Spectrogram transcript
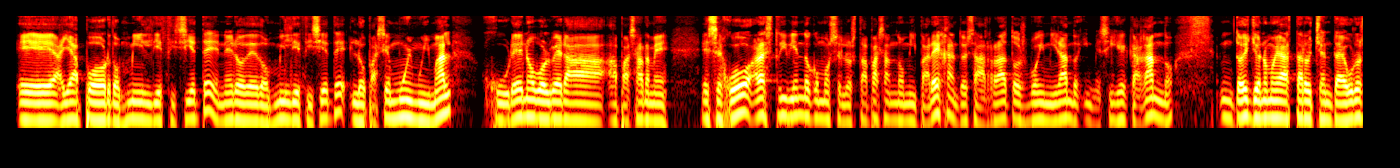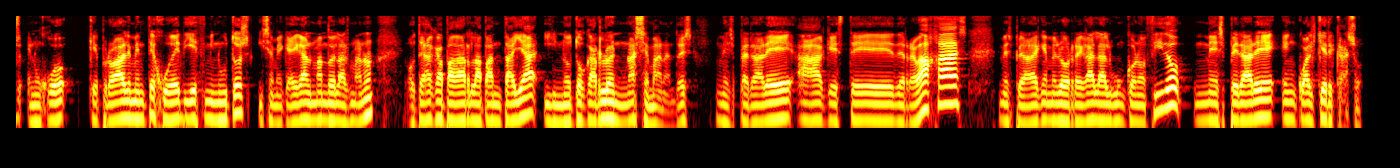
eh, allá por 2017, enero de 2017, lo pasé muy muy mal. Juré no volver a, pasarme ese juego. Ahora estoy viendo cómo se lo está pasando mi pareja, entonces a ratos voy mirando y me sigue cagando. Entonces yo no me voy a gastar 80 euros en un juego que probablemente juegue 10 minutos y se me caiga el mando de las manos o tenga que apagar la pantalla y no tocarlo en una semana. Entonces me esperaré a que esté de rebajas, me esperaré a que me lo regale algún conocido, me esperaré en cualquier caso.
